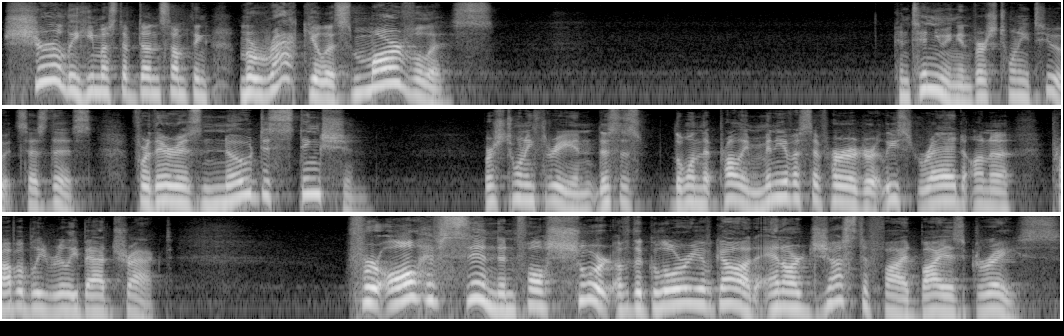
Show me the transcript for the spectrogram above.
Surely he must have done something miraculous, marvelous. Continuing in verse 22, it says this For there is no distinction. Verse 23, and this is the one that probably many of us have heard or at least read on a probably really bad tract. For all have sinned and fall short of the glory of God and are justified by his grace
